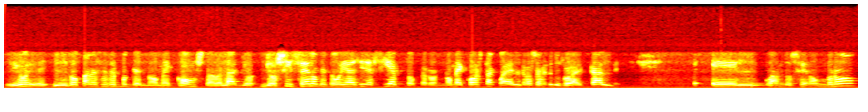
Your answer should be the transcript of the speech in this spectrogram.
digo, y digo parece ser porque no me consta, ¿verdad? Yo, yo sí sé lo que te voy a decir es cierto, pero no me consta cuál es el razonamiento que usó el alcalde. El, cuando se nombró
